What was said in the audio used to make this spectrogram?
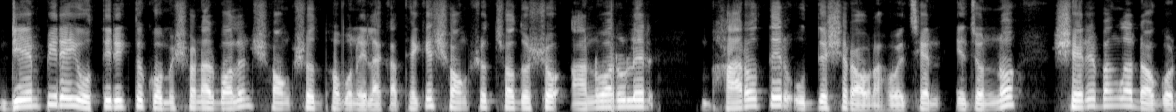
ডিএমপির এই অতিরিক্ত কমিশনার বলেন, সংসদ ভবন এলাকা থেকে সংসদ সদস্য আনোয়ারুলের ভারতের উদ্দেশ্যে রওনা হয়েছেন। এজন্য শেরেবাংলা নগর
